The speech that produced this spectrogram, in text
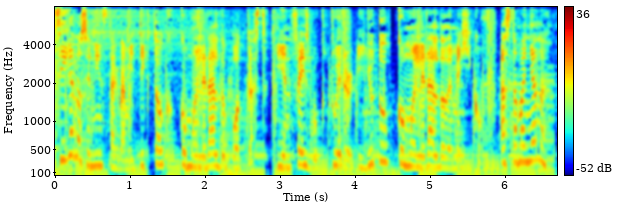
Síguenos en Instagram y TikTok como El Heraldo Podcast y en Facebook, Twitter y YouTube como El Heraldo de México. Hasta mañana.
